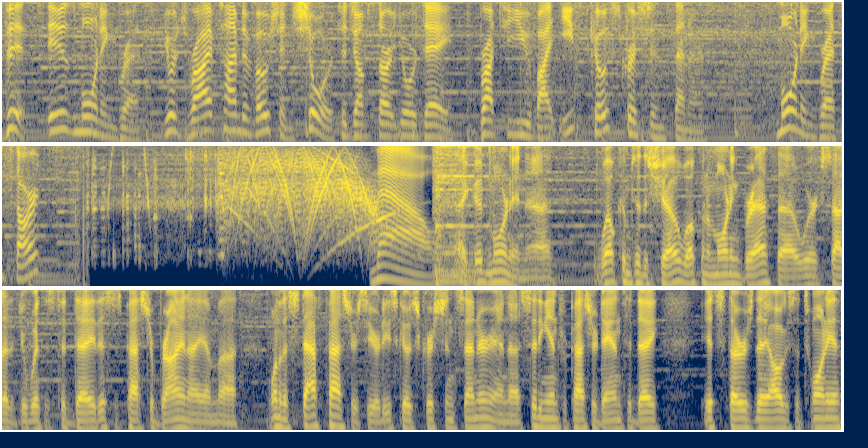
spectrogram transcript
This is Morning Breath, your drive time devotion sure to jumpstart your day. Brought to you by East Coast Christian Center. Morning Breath starts now. Hey, good morning. Uh, welcome to the show. Welcome to Morning Breath. Uh, we're excited that you're with us today. This is Pastor Brian. I am uh, one of the staff pastors here at East Coast Christian Center and uh, sitting in for Pastor Dan today. It's Thursday, August the 20th,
